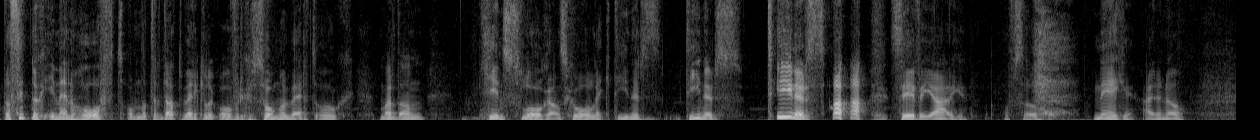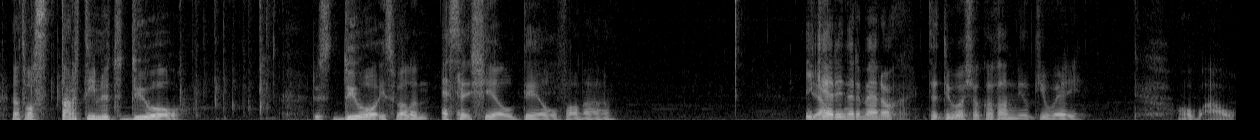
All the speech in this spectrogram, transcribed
Dat zit nog in mijn hoofd, omdat er daadwerkelijk over gezongen werd ook. Maar dan geen slogans, gewoon like tieners. Tieners? Tieners! Zevenjarigen of zo. Negen, I don't know. Dat was Tartinut Duo. Dus Duo is wel een essentieel deel van. eh, Ik Ja. herinner mij nog de duo choco van Milky Way. Oh, wauw.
